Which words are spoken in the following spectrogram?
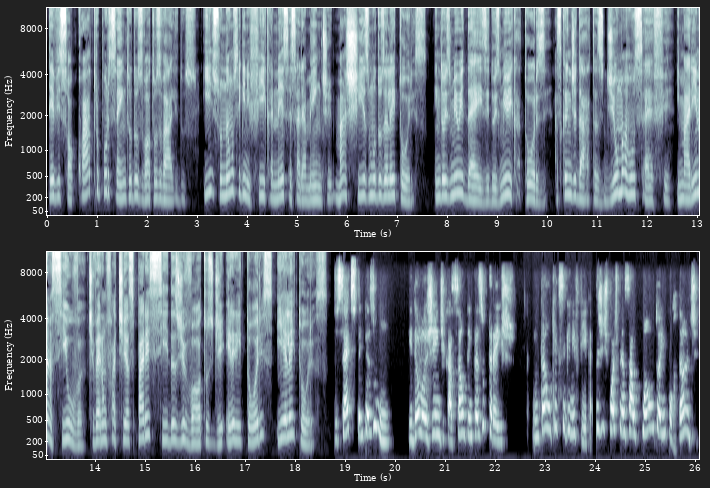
teve só 4% dos votos válidos. Isso não significa necessariamente machismo dos eleitores. Em 2010 e 2014, as candidatas Dilma Rousseff e Marina Silva tiveram fatias parecidas de votos de eleitores e eleitoras. O sexo tem peso 1, ideologia e indicação tem peso 3. Então, o que, que significa? A gente pode pensar o quanto é importante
